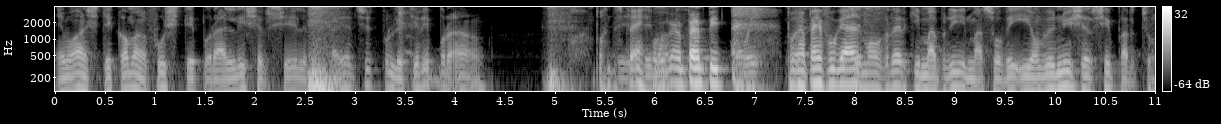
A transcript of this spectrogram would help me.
Et moi, j'étais comme un fou, j'étais pour aller chercher le mitraillette juste pour le tirer pour un. Pour du Et pain. c'est mon- Pour un pain pit. oui. Pour un pain C'est fougasse. mon frère qui m'a pris, il m'a sauvé. Ils ont venu chercher partout.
